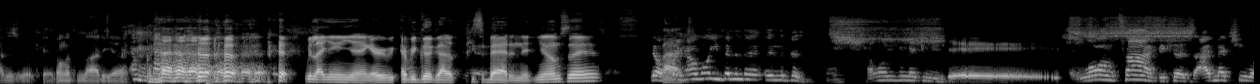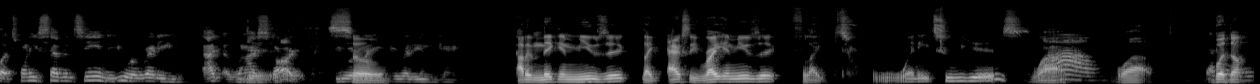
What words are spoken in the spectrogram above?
I just work here. Don't let them lie to y'all. we like yin and yang. Every every good got a piece of bad in it. You know what I'm saying? Yo, Frank, Facts. how long you been in the in the business? Man? How long you been making music? A long time because I met you what 2017 and you were already I, when I started. You So- were already, you were already in the game. I've been making music, like actually writing music for like 22 years. Wow. Wow. That's But the,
